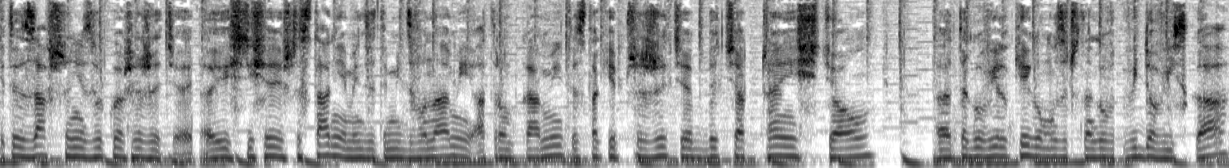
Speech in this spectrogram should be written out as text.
i to jest zawsze niezwykłe przeżycie. Jeśli się jeszcze stanie między tymi dzwonami a trąbkami, to jest takie przeżycie bycia częścią e, tego wielkiego muzycznego widowiska,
